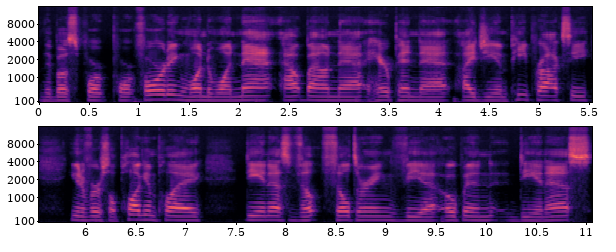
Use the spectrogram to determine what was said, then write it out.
they both support port forwarding, one-to-one NAT, outbound NAT, hairpin NAT, IGMP proxy, universal plug and play, DNS fil- filtering via OpenDNS,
